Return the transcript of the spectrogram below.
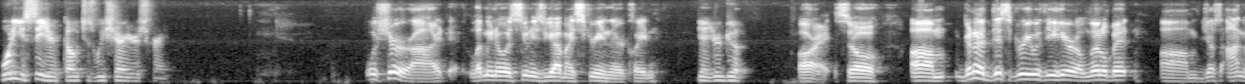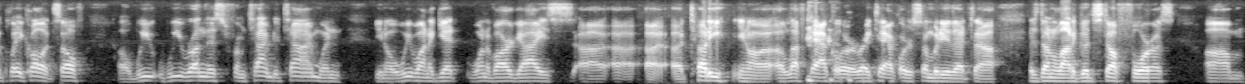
what do you see here, coach? As we share your screen. Well, sure. Uh, let me know as soon as you got my screen there, Clayton. Yeah, you're good. All right. So um, I'm gonna disagree with you here a little bit. Um, just on the play call itself, uh, we we run this from time to time when you know we want to get one of our guys uh, a, uh, uh, a, tutty, you know, a left tackle or a right tackle or somebody that uh, has done a lot of good stuff for us. Um,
